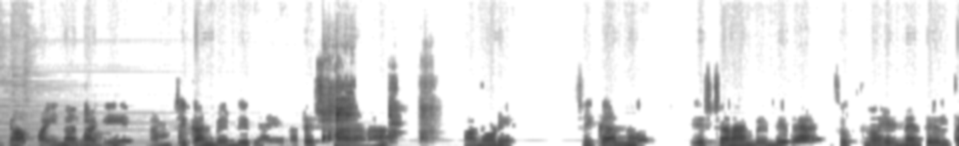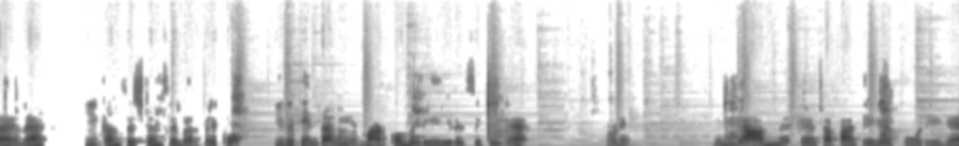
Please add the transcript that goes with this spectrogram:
ಈಗ ಫೈನಲ್ ಆಗಿ ನಮ್ಮ ಚಿಕನ್ ಬೆಂದಿದೆಯಾ ಏನೋ ಟೆಸ್ಟ್ ಮಾಡೋಣ. ನೋಡಿ ಚಿಕನ್ನು ಎಷ್ಟು ಚೆನ್ನಾಗಿ ಬೆಂದಿದೆ. ಸುತ್ತಲೂ ಎಣ್ಣೆ ತೇಲ್ತಾ ಇದೆ. ಈ ಕನ್ಸಿಸ್ಟೆನ್ಸಿ ಬರಬೇಕು. ಇದಕ್ಕಿಂತ ನೀರು ಮಾಡ್ಕೊಬೇಡಿ ಈ ರೆಸಿಪಿಗೆ ನೋಡಿ, ನಿಮಗೆ ಅನ್ನಕ್ಕೆ, ಚಪಾತಿಗೆ, ಪೂರಿಗೆ,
